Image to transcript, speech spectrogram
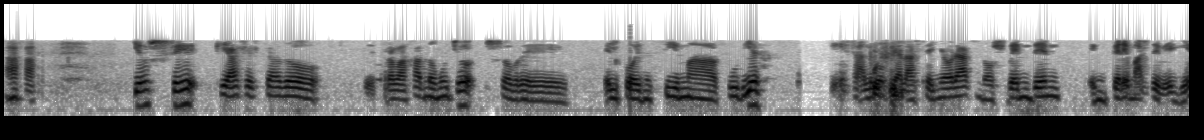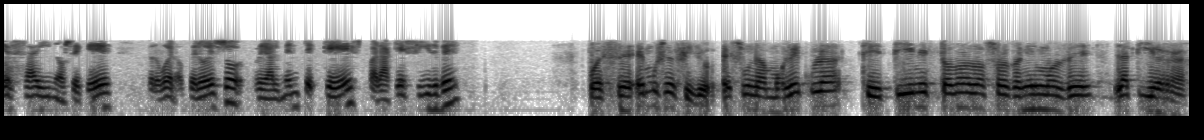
Ajá. Yo sé que has estado eh, trabajando mucho sobre el coenzima Q10, que es algo pues que a las señoras nos venden en cremas de belleza y no sé qué, pero bueno, pero eso realmente qué es, para qué sirve? Pues eh, es muy sencillo, es una molécula que tiene todos los organismos de la Tierra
